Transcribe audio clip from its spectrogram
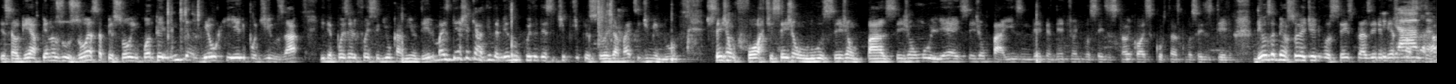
Esse alguém apenas usou essa pessoa enquanto ele entendeu que ele podia usar e depois ele foi seguir o caminho dele. Mas deixa que a vida mesmo cuida desse tipo de pessoa, jamais se diminua. Sejam fortes, sejam luz, sejam paz, sejam mulheres, sejam país, independente de onde vocês estão e qual a circunstância que vocês estejam. Deus abençoe o dia de vocês. Prazer imenso passar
